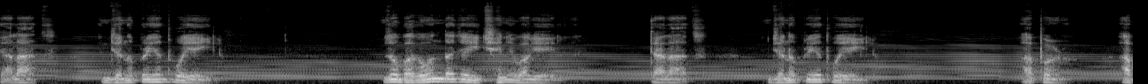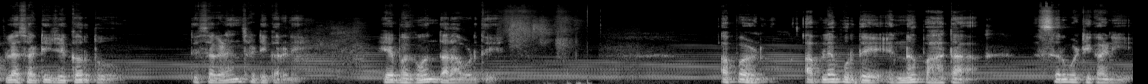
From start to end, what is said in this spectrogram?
त्यालाच जनप्रियत्व येईल. जो भगवंताच्या इच्छेने वागेल त्यालाच जनप्रियत्व येईल. आपण आपल्यासाठी जे करतो ते सगळ्यांसाठी करणे हे भगवंताला आवडते. आपण आपल्यापुरते न पाहता सर्व ठिकाणी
